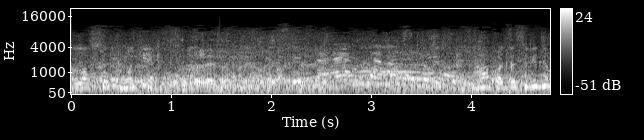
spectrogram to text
fanno lassù, é, é? Tá ah pode ser vedo.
